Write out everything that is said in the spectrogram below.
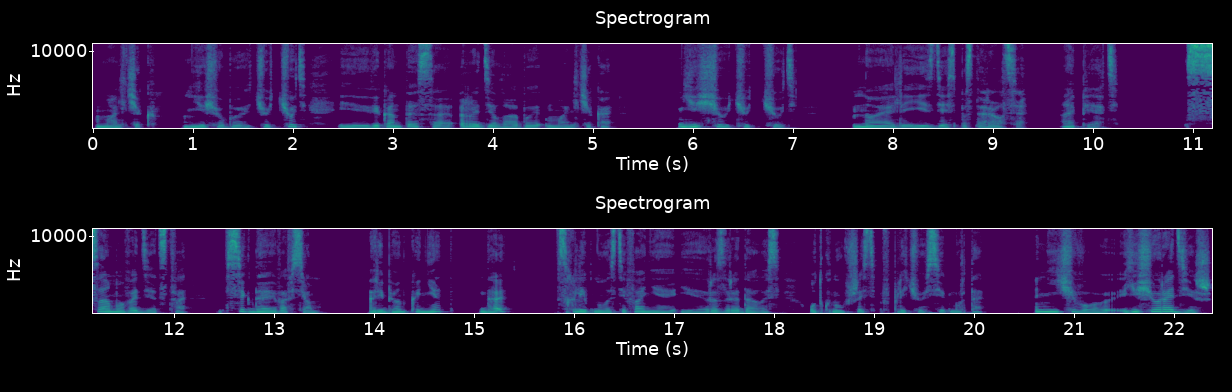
Мальчик. Еще бы чуть-чуть, и Викантесса родила бы мальчика. Еще чуть-чуть. Но Эли и здесь постарался. Опять. С самого детства. Всегда и во всем. Ребенка нет, да? Всхлипнула Стефания и разрыдалась, уткнувшись в плечо Сигмурта. «Ничего, еще родишь.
